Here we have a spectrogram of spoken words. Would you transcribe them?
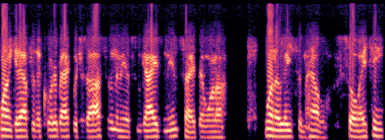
want to get after the quarterback, which is awesome. And we have some guys on the inside that want to want to raise some hell. So I think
